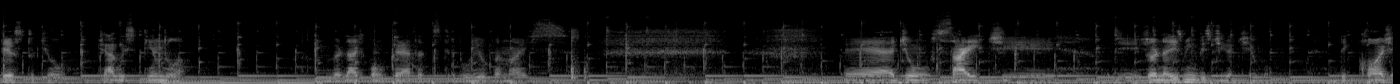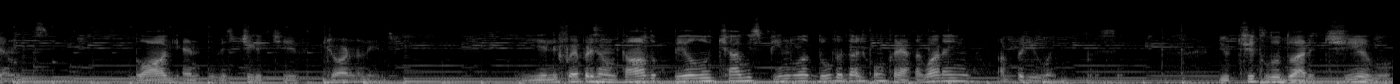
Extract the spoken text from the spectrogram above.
texto que o Thiago Espíndola, Verdade Concreta, distribuiu para nós. É de um site de jornalismo investigativo, The Cogent, Blog and Investigative Journalism. E ele foi apresentado pelo Thiago Espíndola do Verdade Concreta, agora em abril. Hein, assim. E o título do artigo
